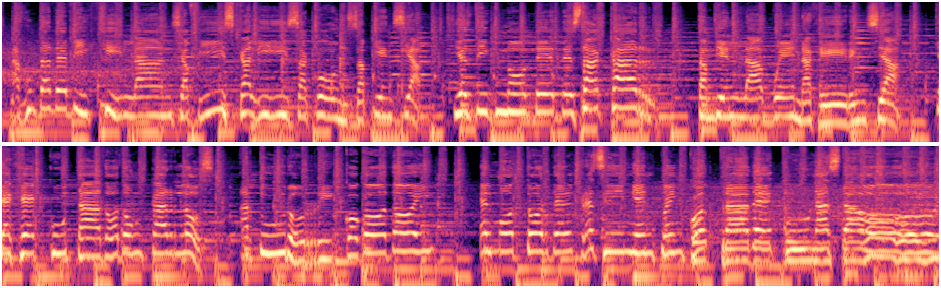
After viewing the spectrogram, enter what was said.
La Junta de Vigilancia fiscaliza con sapiencia y es digno de destacar también la buena gerencia que ha ejecutado don Carlos Arturo Rico Godoy el motor del crecimiento en contra de Cuna hasta hoy.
